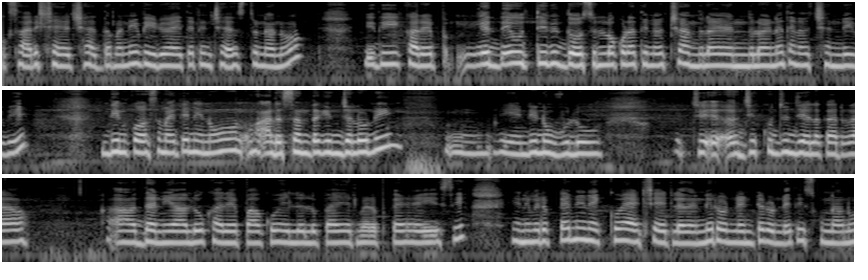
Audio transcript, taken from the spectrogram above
ఒకసారి షేర్ చేద్దామని వీడియో అయితే నేను చేస్తున్నాను. ఇది కరేప ఇది ఉత్తి దోశల్లో కూడా తినొచ్చు. అందులో ఎందులో అయినా తినొచ్చండి ఇవి. దీనికోసం అయితే నేను అలసంద గింజలుని ఏంటి నువ్వులు? కొంచెం జీలకర్ర ధనియాలు కరివేపాకు వెల్లుల్లిపాయ ఎర్రమిరపకాయ వేసి ఎండుమిరపకాయ నేను ఎక్కువ యాడ్ చేయట్లేదండి. రెండంటే రెండే తీసుకున్నాను.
